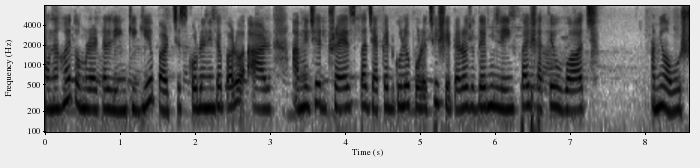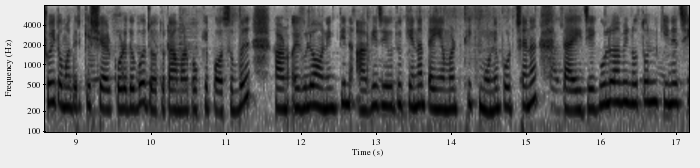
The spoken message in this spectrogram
মনে হয় তোমরা একটা লিঙ্কে গিয়ে পারচেস করে নিতে পারো। আর আমি যে ড্রেস বা জ্যাকেটগুলো পরেছি সেটারও যদি আমি লিঙ্ক পাই সাথে ওয়াচ আমি অবশ্যই তোমাদেরকে শেয়ার করে দেবো যতটা আমার পক্ষে পসিবল কারণ ওইগুলো অনেক দিন আগে যেহেতু কেনা, তাই আমার ঠিক মনে পড়ছে না। তাই যেগুলো আমি নতুন কিনেছি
